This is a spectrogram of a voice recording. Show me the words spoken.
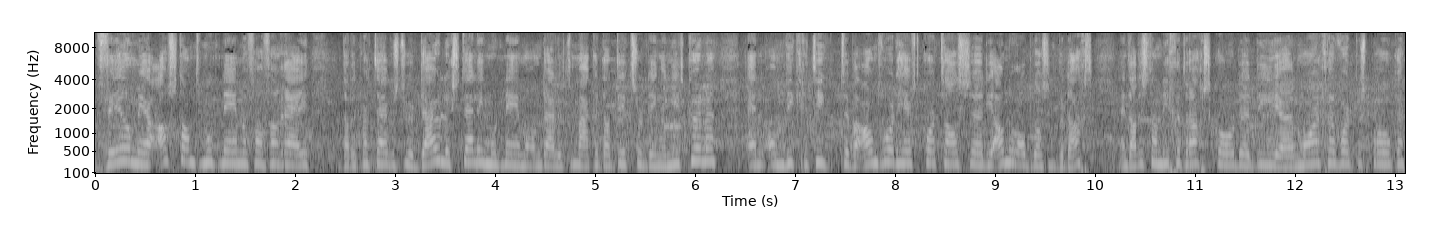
veel meer afstand moet nemen van Van Rij. Dat het partijbestuur duidelijk stelling moet nemen om duidelijk te maken dat dit soort dingen niet kunnen. En om die kritiek te beantwoorden heeft Kortals uh, die andere oplossing bedacht. En dat is dan die gedragscode die uh, morgen wordt besproken.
